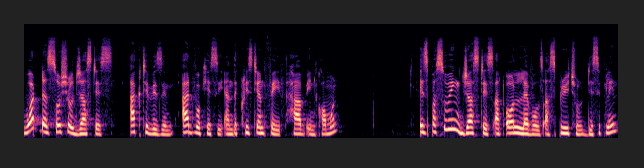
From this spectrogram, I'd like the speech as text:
What does social justice, activism, advocacy, and the Christian faith have in common? Is pursuing justice at all levels a spiritual discipline?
